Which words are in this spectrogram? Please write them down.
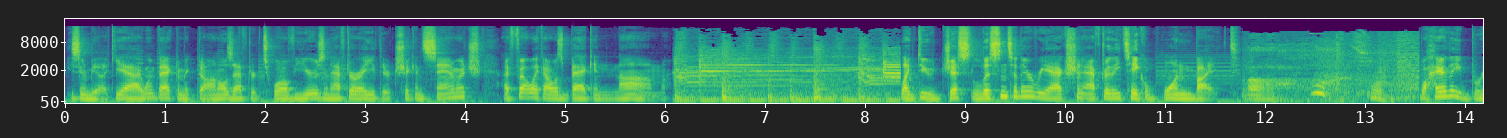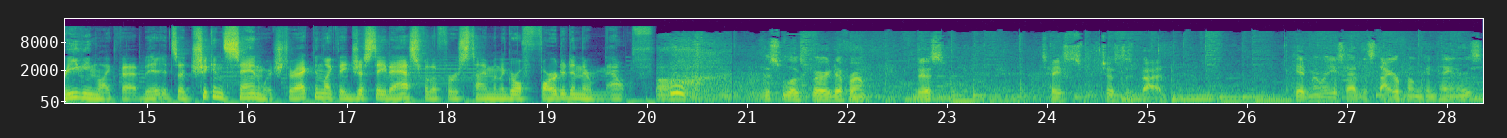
He's gonna be like, Yeah, I went back to McDonald's after 12 years, and after I ate their chicken sandwich, I felt like I was back in Nam. Like, dude, just listen to their reaction after they take one bite. Oh. Why are they breathing like that? It's a chicken sandwich. They're acting like they just ate ass for the first time and the girl farted in their mouth. Oh. This looks very different. This tastes just as bad. Kid, remember they used to have the styrofoam containers?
